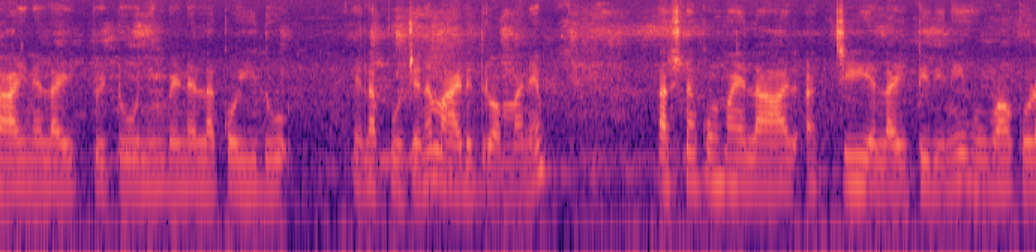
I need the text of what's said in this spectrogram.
ಕಾಯಿನೆಲ್ಲ ಇಟ್ಬಿಟ್ಟು ನಿಂಬೆಹಣ್ಣೆಲ್ಲ ಕೊಯ್ದು ಎಲ್ಲ ಪೂಜೆನ ಮಾಡಿದರು ಅಮ್ಮನೇ. ಅರಿಶಿನ, ಕುಂಕುಮ ಎಲ್ಲ ಹಚ್ಚಿ ಎಲ್ಲ ಇಟ್ಟಿದ್ದೀನಿ, ಹೂವು ಕೂಡ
